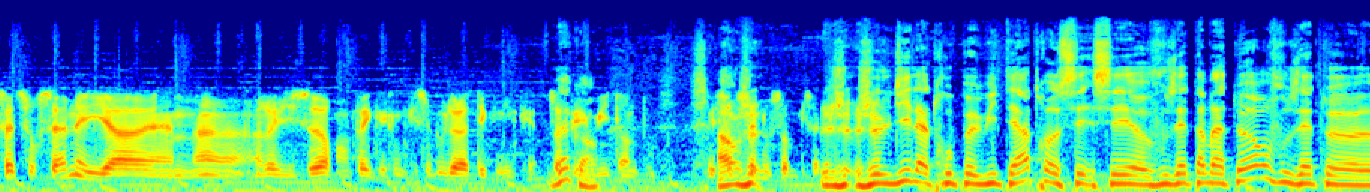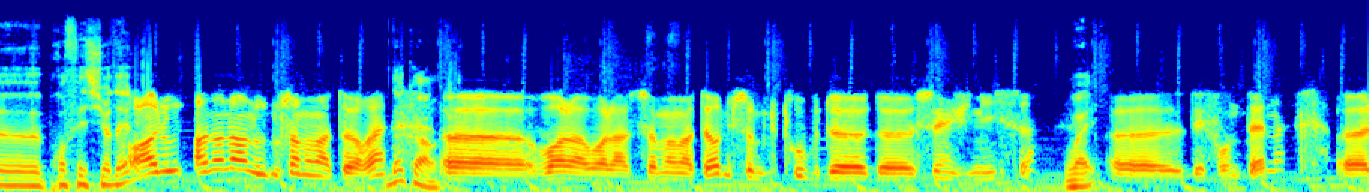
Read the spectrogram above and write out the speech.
sept sur scène, et il y a un, un- un régisseur, enfin, quelqu'un qui s'occupe de la technique. Ça fait D'accord. huit en tout. Et Alors, scène, je, je le dis, la troupe 8 théâtres, c'est euh, vous êtes amateur, vous êtes euh, professionnel? Ah, nous- ah, non, non, nous, nous sommes amateurs, hein. D'accord. Euh, voilà, voilà, nous sommes amateurs. Nous sommes une troupe de, de Saint-Ginis. Ouais. euh, des fontaines. La,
